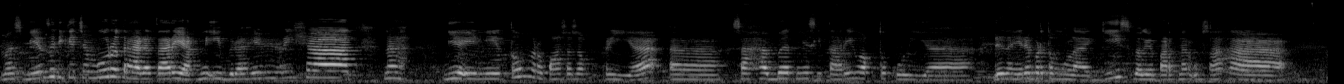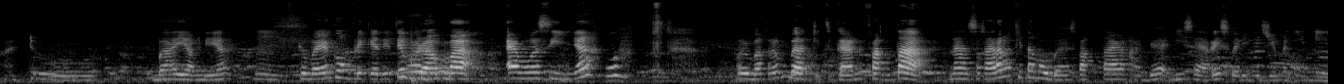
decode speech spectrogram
Mas Bian sedikit cemburu terhadap Tari yakni Ibrahim Rishad. Nah dia ini tuh merupakan sosok pria eh, sahabatnya si Tari waktu kuliah dan akhirnya bertemu lagi sebagai partner usaha. Aduh, bayang dia. Hmm, kebayang Waduh. berapa emosinya, wah berbak-rebak gitu kan fakta. Nah sekarang kita mau bahas fakta yang ada di series Wedding Agreement ini.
